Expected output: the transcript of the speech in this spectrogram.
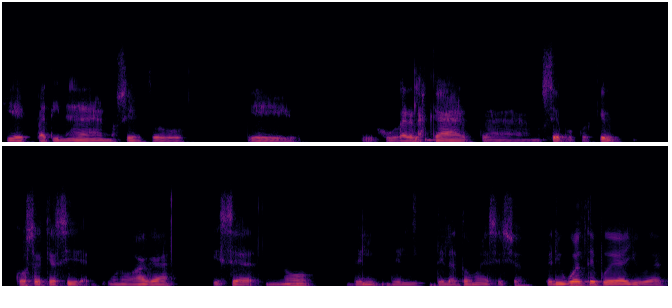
que es patinar, ¿no es cierto? Eh, jugar a las cartas, no sé, pues cualquier cosa que así uno haga que sea no del, del, de la toma de decisiones. Pero igual te puede ayudar,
